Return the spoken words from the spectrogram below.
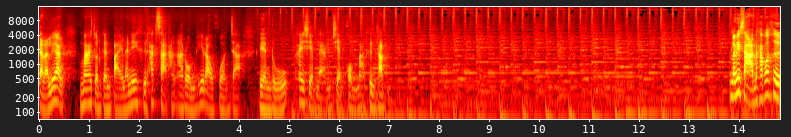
แต่ละเรื่องมากจนเกินไป และนี่คือทักษะทางอารมณ์ที่เราควรจะเรียนรู้ให้เฉียบแหลมเฉียบคมมากขึ้นครับ เรื่องที่3นะครับก็คือ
